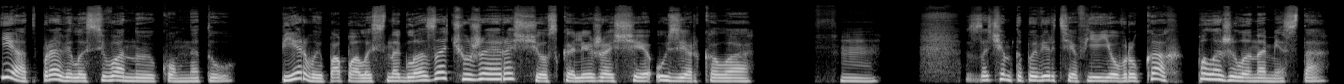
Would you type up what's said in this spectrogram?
и отправилась в ванную комнату. Первой попалась на глаза чужая расческа, лежащая у зеркала. Хм. Зачем-то повертев ее в руках, положила на место.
